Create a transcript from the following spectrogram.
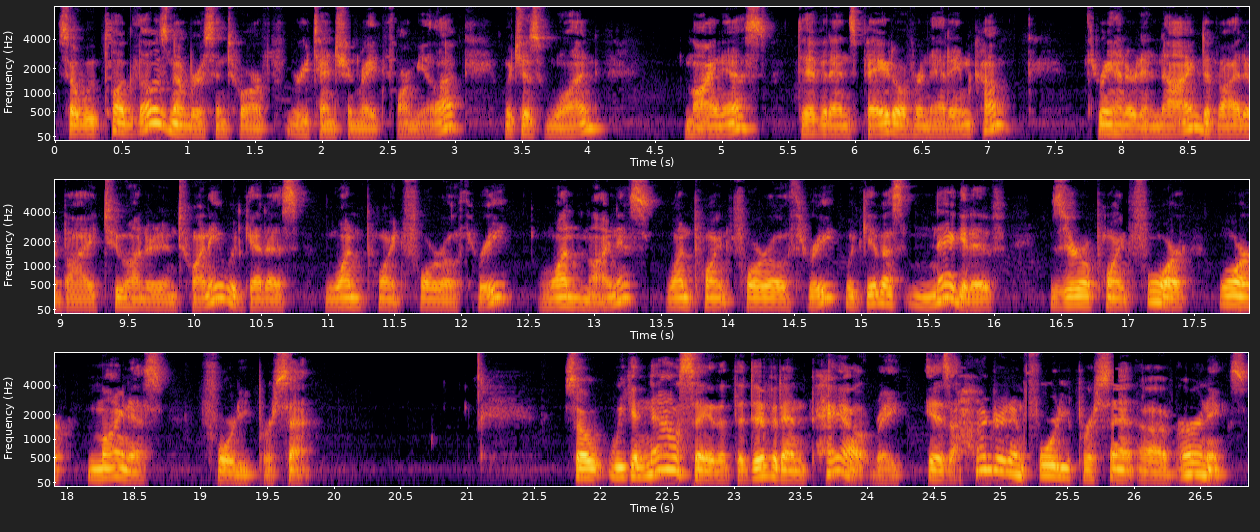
So we plug those numbers into our retention rate formula, which is 1 minus dividends paid over net income. 309 divided by 220 would get us 1.403. 1 minus 1.403 would give us negative 0.4 or minus 40%. So we can now say that the dividend payout rate is 140% of earnings.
